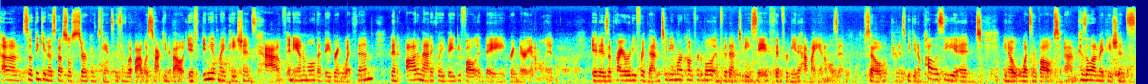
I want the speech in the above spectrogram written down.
Um, so, thinking of special circumstances and what Bob was talking about, if any of my patients have an animal that they bring with them, then automatically they default and they bring their animal in. It is a priority for them to be more comfortable and for them to be safe than for me to have my animals in. So, kind of speaking of policy and you know what's involved, because um, a lot of my patients,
